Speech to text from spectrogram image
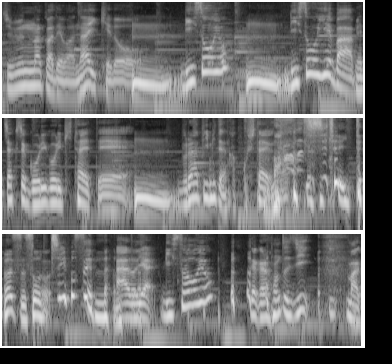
自分の中ではないけど、うん。理想よ？うん。理想言えばめちゃくちゃゴリゴリ鍛えて、うん。ブラピみたいな格好したいよね。マジで言ってます？そっち予選なんだあのいや理想よ？だから本当じいまあ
